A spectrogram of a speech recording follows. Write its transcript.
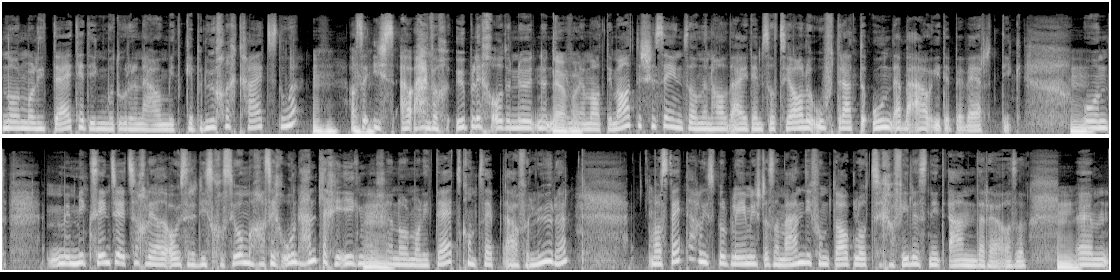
Normalität hat irgendwo durch auch mit Gebräuchlichkeit zu tun. Also ist es auch einfach üblich oder nicht, nicht nur Ja, in einem mathematischen Sinn, sondern halt auch in dem sozialen Auftreten und eben auch in der Bewertung. Und wir wir sehen es jetzt ein bisschen an unserer Diskussion, man kann sich unendlich in irgendwelchen Normalitätskonzepten auch verlieren. Was dort auch das Problem ist, dass am Ende vom Tag lässt sich ja vieles nicht ändern. Also, ähm,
